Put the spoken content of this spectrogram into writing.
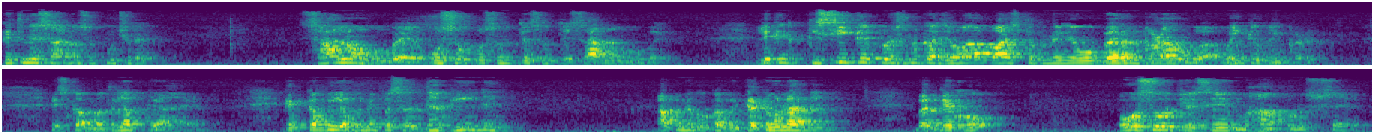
कितने सालों से पूछ रहे सालों हो गए। ओसो को सुनते सुनते सालों हो गए। लेकिन किसी के प्रश्न का जवाब आज तक नहीं है। वो बैरन खड़ा हुआ वही के वही खड़े। इसका मतलब क्या है? कि कभी अपने पर श्रद्धा की नहीं, अपने को कभी टटोला नहीं। बस देखो, ओसो जैसे महापुरुष से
